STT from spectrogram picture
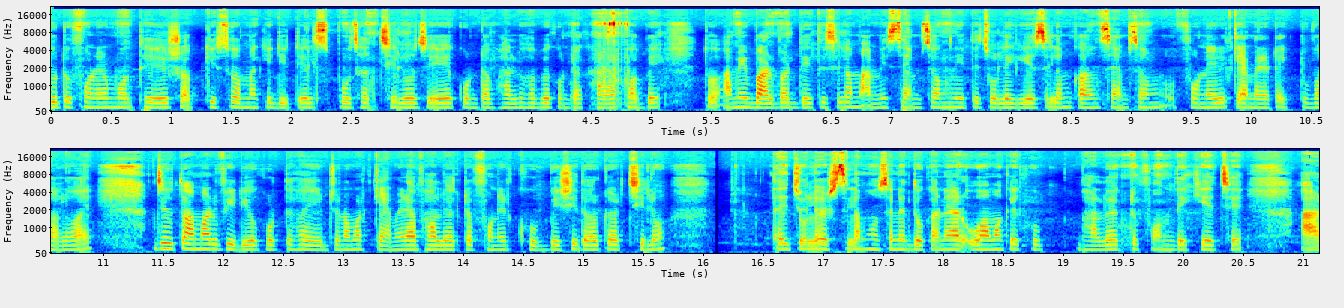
দুটো ফোনের মধ্যে সব কিছু আমাকে ডিটেলস বোঝাচ্ছিল যে কোনটা ভালো হবে, কোনটা খারাপ হবে। তো আমি বারবার দেখতেছিলাম, আমি স্যামসাং নিতে চলে গিয়েছিলাম, কারণ স্যামসাং ফোনের ক্যামেরাটা একটু ভালো হয়। যেহেতু আমার ভিডিও করতে হয়, এর জন্য আমার ক্যামেরা ভালো একটা ফোনের খুব বেশি দরকার ছিল। তাই চলে আসছিলাম হোসেনের দোকানে, আর ও আমাকে খুব ভালো একটা ফোন দেখিয়েছে। আর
